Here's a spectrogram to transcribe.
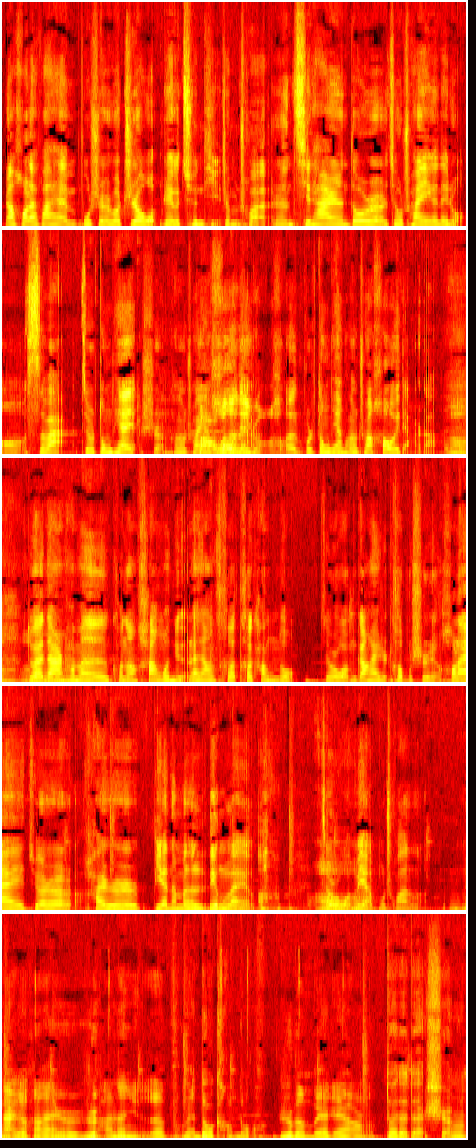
然后后来发现不是说只有我们这个群体这么穿，人其他人都是就穿一个那种丝袜，就是冬天也是可能穿一个薄的厚点儿那种呃，不是冬天可能穿厚一点儿的。嗯，对，但是他们可能韩国女的来讲特特抗冻，就是我们刚开始特不适应，后来觉着还是别那么另类了，哦就是我们也不穿了。那也就看来是日韩的女的普遍都抗冻，日本不也这样吗？对对对，是。嗯，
